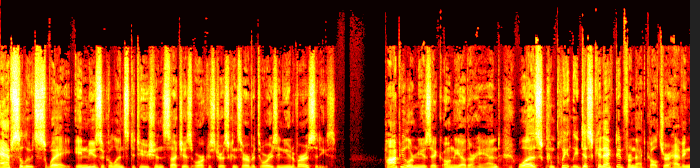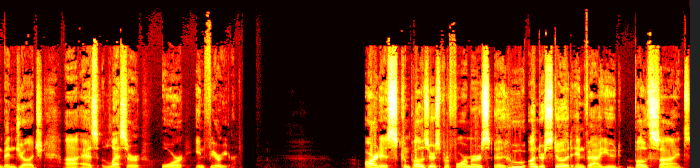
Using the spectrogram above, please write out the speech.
absolute sway in musical institutions such as orchestras, conservatories, and universities. Popular music, on the other hand, was completely disconnected from that culture, having been judged uh, as lesser or inferior artists, composers, performers uh, who understood and valued both sides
